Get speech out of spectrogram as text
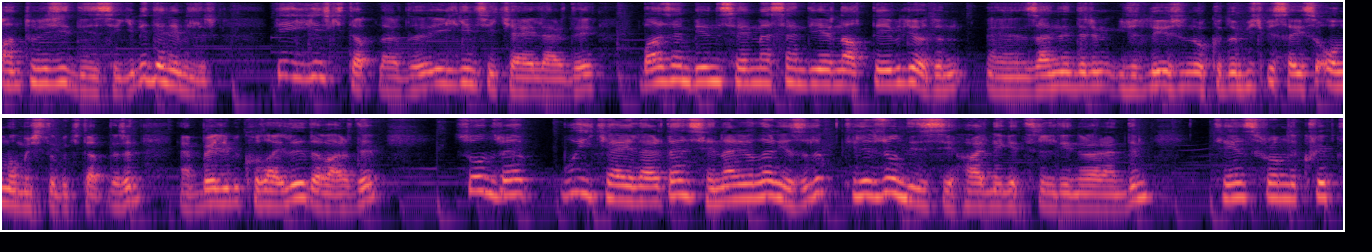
antoloji dizisi gibi denebilir. Ve ilginç kitaplardı, ilginç hikayelerdi. Bazen birini sevmezsen diğerini atlayabiliyordun. Ee, zannederim %100'ün okuduğum hiçbir sayısı olmamıştı bu kitapların. Yani böyle bir kolaylığı da vardı. Sonra bu hikayelerden senaryolar yazılıp televizyon dizisi haline getirildiğini öğrendim. Tales from the Crypt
